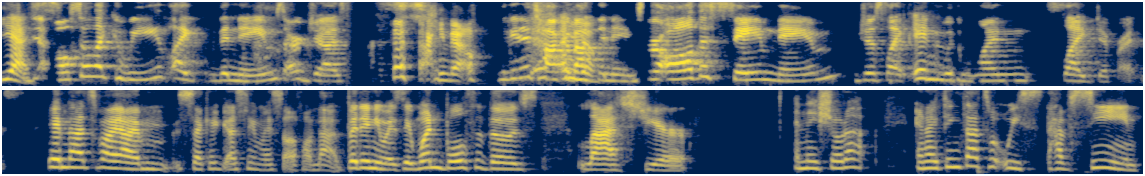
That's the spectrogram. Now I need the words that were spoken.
Yes. Also, like, can we like the names are just I know. We need to talk about the names. They're all the same name, just like in with one slight difference. And that's why I'm second guessing myself on that. But, anyways, they won both of those last year and they showed up. And I think that's what we have seen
